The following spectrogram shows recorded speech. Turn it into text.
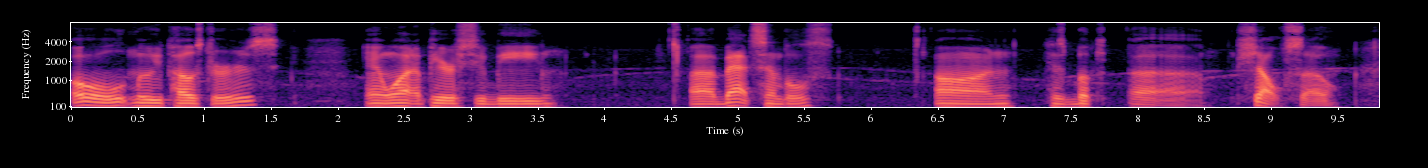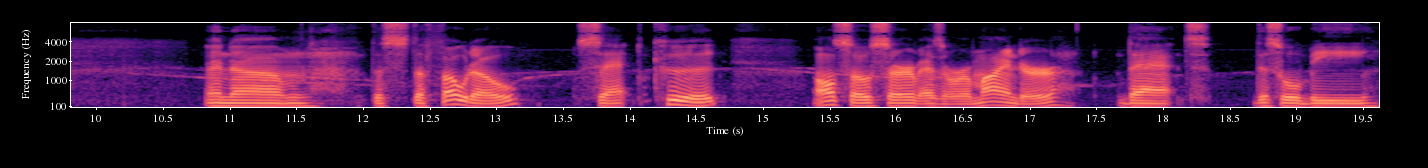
old movie posters and what appears to be uh, bat symbols on his book uh, shelf. So, and um, the the photo set could also serve as a reminder that this will be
